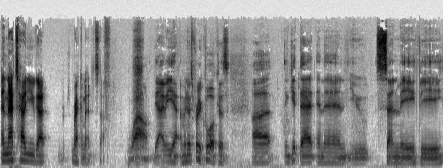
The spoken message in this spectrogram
And that's how you got recommended stuff. Wow. Yeah. I mean, yeah. I mean, it was pretty cool because uh, you get that, and then you send me the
